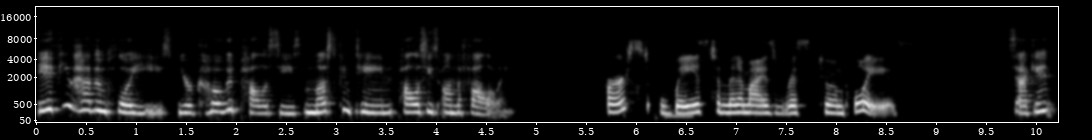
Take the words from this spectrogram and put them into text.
If you have employees, your COVID policies must contain policies on the following. First, ways to minimize risk to employees. Second,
